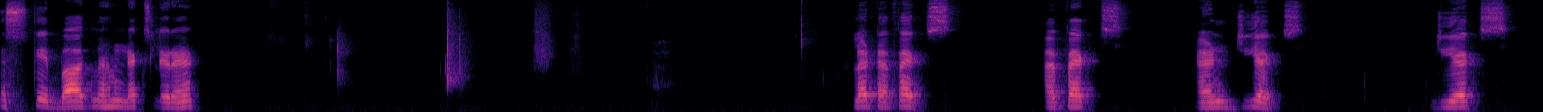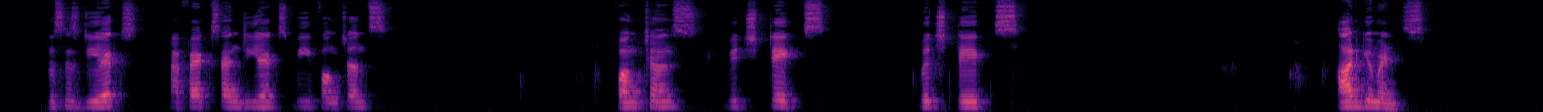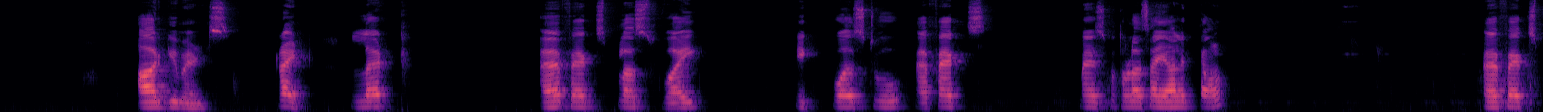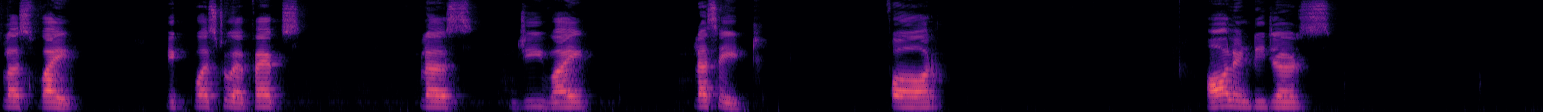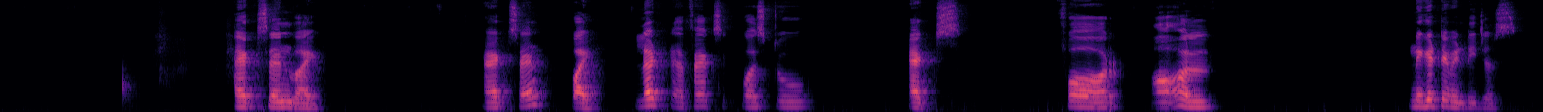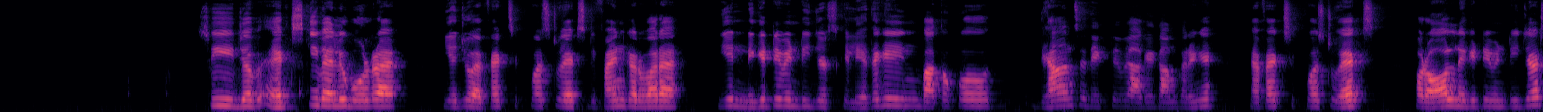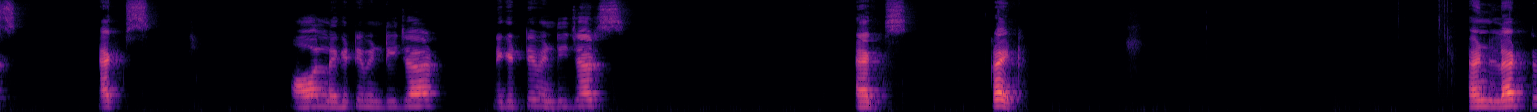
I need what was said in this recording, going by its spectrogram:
इसके बाद में हम नेक्स्ट ले रहे हैं। Let fx fx and gx gx this is gx fx and gx be functions functions which takes which takes arguments. Arguments. Right. Let fx plus y equals to f x मैं इसको थोड़ा सा यहाँ लिखता हूँ। F x plus y equals to f x plus g y plus eight for all integers x and y, x and y let fx equals to x for all negative integers सी जब x की value बोल रहा है, ये जो f x equals to x define करवा रहा है, ये नेगेटिव इंटीजर्स के लिए। देखिए, इन बातों को ध्यान से देखते हुए आगे काम करेंगे। F x equals to x for all negative integers x all negative negative integers x right and let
